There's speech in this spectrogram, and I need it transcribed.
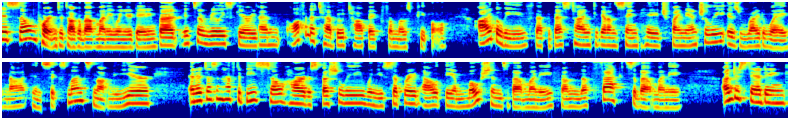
is so important to talk about money when you're dating, but it's a really scary and often a taboo topic for most people. I believe that the best time to get on the same page financially is right away, not in six months, not in a year. And it doesn't have to be so hard, especially when you separate out the emotions about money from the facts about money. Understanding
